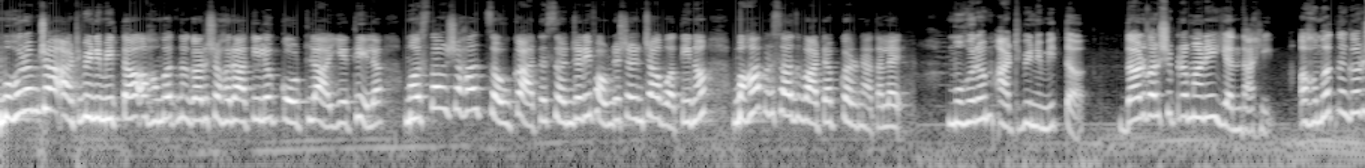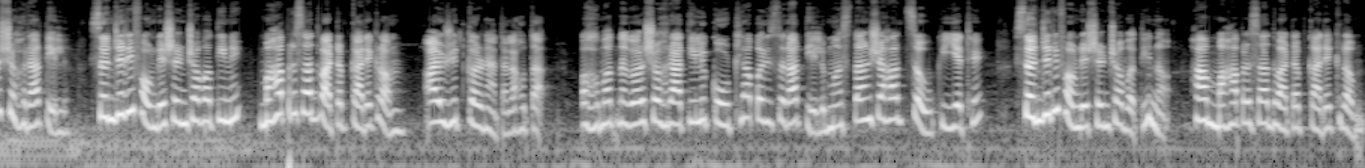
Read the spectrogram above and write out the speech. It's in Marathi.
मोहरमच्या आठवीनिमित्त अहमदनगर शहरातील कोटला येथील मस्तानशहा चौकात संजरी फाउंडेशनच्या वतीनं महाप्रसाद वाटप करण्यात आलंय. मोहरम आठवीनिमित्त दरवर्षीप्रमाणे यंदाही अहमदनगर शहरातील संजरी फाउंडेशनच्या वतीने महाप्रसाद वाटप कार्यक्रम आयोजित करण्यात आला होता. अहमदनगर शहरातील कोठला परिसरातील मस्तानशहा चौक येथे संजरी फाउंडेशनच्या वतीनं हा महाप्रसाद वाटप कार्यक्रम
